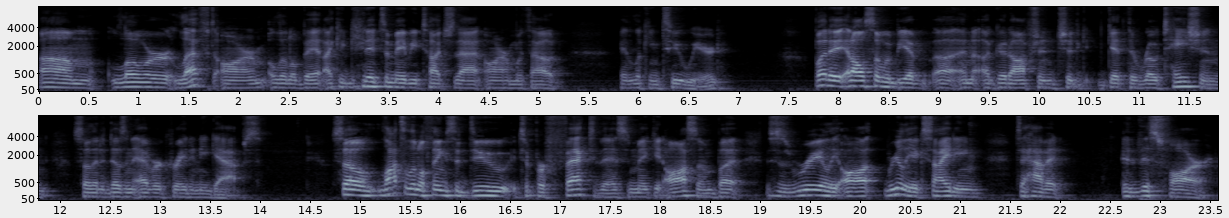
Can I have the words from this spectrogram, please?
um, lower left arm a little bit, I could get it to maybe touch that arm without it looking too weird. But it also would be a, uh, a good option to get the rotation so that it doesn't ever create any gaps. So lots of little things to do to perfect this and make it awesome, but this is really, really exciting to have it this far.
